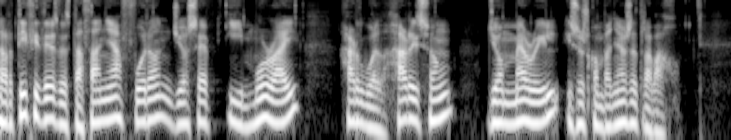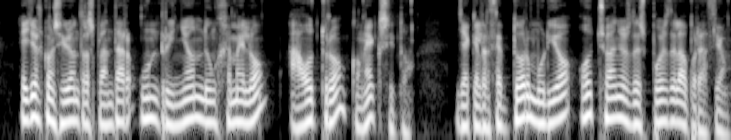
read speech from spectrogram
artífices de esta hazaña fueron Joseph E. Murray, Hardwell Harrison, John Merrill y sus compañeros de trabajo. Ellos consiguieron trasplantar un riñón de un gemelo a otro con éxito, ya que el receptor murió ocho años después de la operación.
